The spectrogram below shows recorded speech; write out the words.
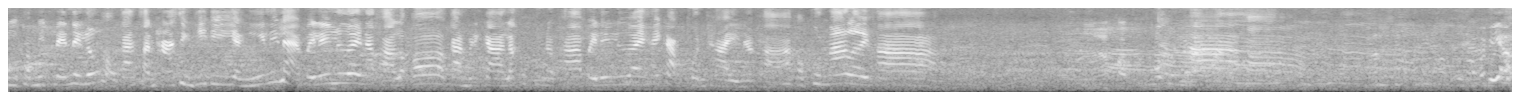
มีคอมมิชเมนต์ในเรื่องของการสรรหาสิ่งที่ดีอย่างนี้นี่แหละไปเรื่อย ๆ นะคะ แล้วก็การบริการและคุณภาพไปเรื่อย ๆ ให้กับคนไทยนะคะ ขอบคุณมากเลยค่ะขอบคุณค่ะพี่เอา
